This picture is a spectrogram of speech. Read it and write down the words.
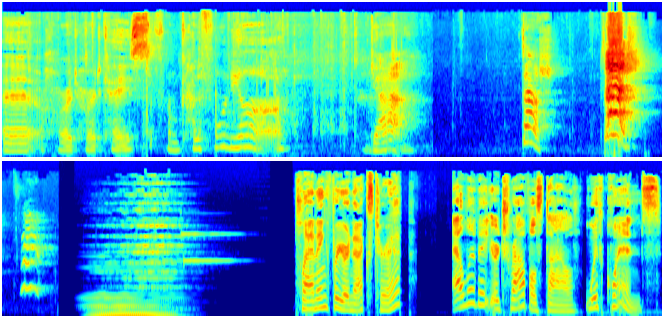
a horrid, horrid case from California. Yeah. Dash. Planning for your next trip? Elevate your travel style with Quince.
